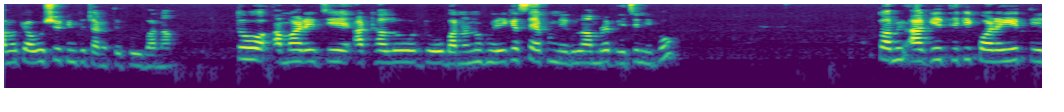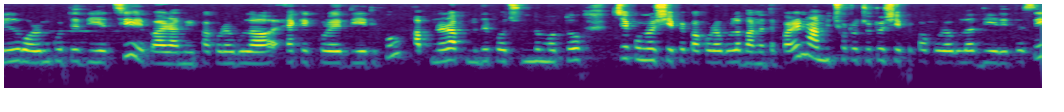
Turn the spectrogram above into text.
আমাকে অবশ্যই কিন্তু জানাতে ভুলবা না। তো আমার এই যে আঠালো ডো বানানো হয়ে গেছে, এখন এগুলো আমরা ভেজে নিব। তো আমি আগে থেকে কড়াইয়ে তেল গরম করতে দিয়েছি, এবার আমি পাকোড়াগুলো এক এক করে দিয়ে দিব। আপনারা আপনাদের পছন্দ মতো যে কোনো শেপে পাকোড়াগুলো বানাতে পারেন। আমি ছোট ছোট শেপে পাকোড়াগুলো দিয়ে দিতেছি।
